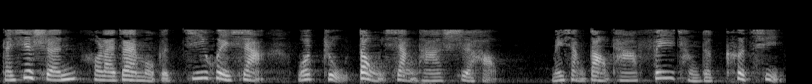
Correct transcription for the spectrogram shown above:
感谢神，后来在某个机会下，我主动向他示好，没想到他非常的客气，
